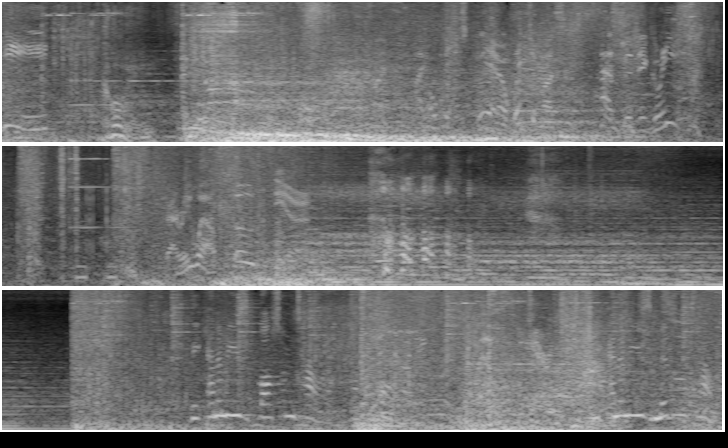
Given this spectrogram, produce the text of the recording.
The heat. Coin. I hope it's clear which of us has the degree. Very well. Oh dear. The enemy's bottom tower has fallen. Well, dare you. The enemy's middle tower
